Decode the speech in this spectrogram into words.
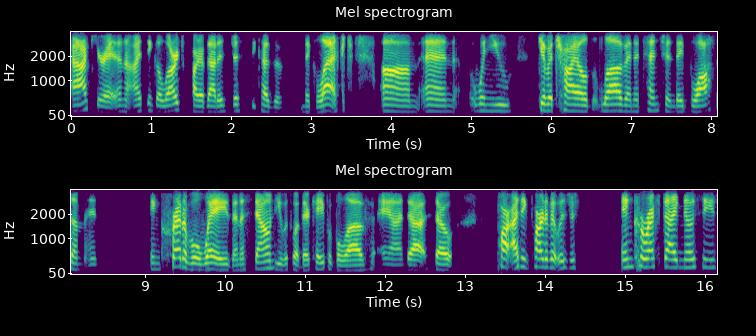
accurate, and I think a large part of that is just because of neglect. Um, and when you give a child love and attention, they blossom in incredible ways and astound you with what they're capable of. And uh, so, part I think part of it was just incorrect diagnoses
